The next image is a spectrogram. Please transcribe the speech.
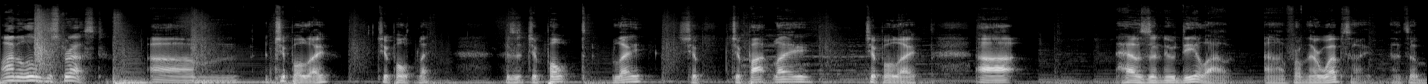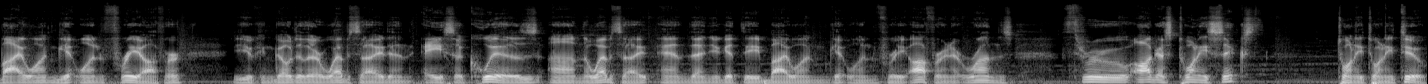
I'm a little distressed. Um, Chipotle, Chipotle, is it Chipotle? Chip, Chipotle, Chipotle, uh, has a new deal out uh, from their website. It's a buy one get one free offer. You can go to their website and ace a quiz on the website, and then you get the buy one get one free offer, and it runs through August 26th, 2022.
